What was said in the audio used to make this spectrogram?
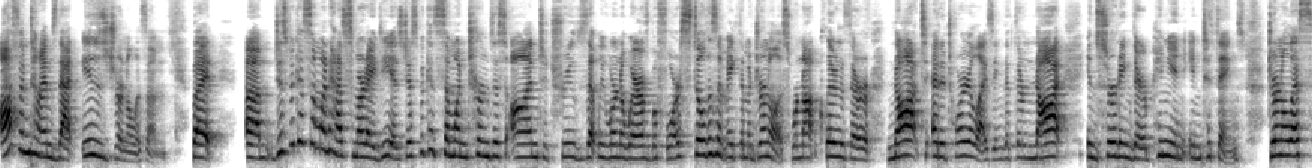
oftentimes that is journalism. But um, just because someone has smart ideas, just because someone turns us on to truths that we weren't aware of before, still doesn't make them a journalist. We're not clear that they're not editorializing, that they're not inserting their opinion into things. Journalists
